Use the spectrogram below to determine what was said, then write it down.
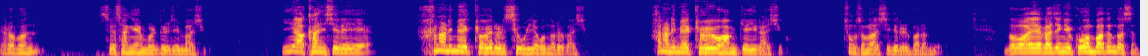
여러분 세상에 물들지 마시고 이 악한 시대에 하나님의 교회를 세우려고 노력하시고 하나님의 교회와 함께 일하시고 충성하시기를 바랍니다. 노아의 가정이 구원받은 것은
